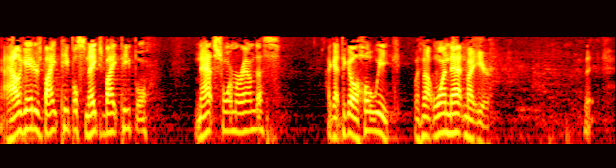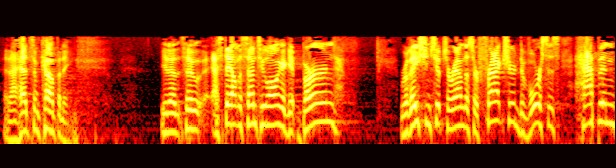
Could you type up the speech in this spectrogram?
Alligators bite people, snakes bite people, gnats swarm around us. I got to go a whole week with not one gnat in my ear. And I had some company. You know, so I stay out in the sun too long, I get burned. Relationships around us are fractured, divorces happen,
